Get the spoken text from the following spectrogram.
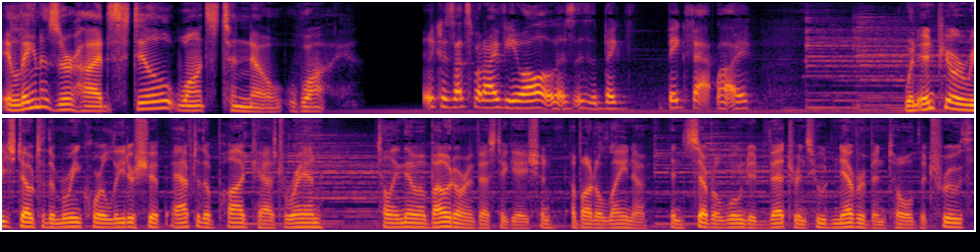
Elena Zurheide still wants to know why. Because that's what I view all of this as a big, big fat lie. When NPR reached out to the Marine Corps leadership after the podcast ran, telling them about our investigation, about Elena, and several wounded veterans who'd never been told the truth,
